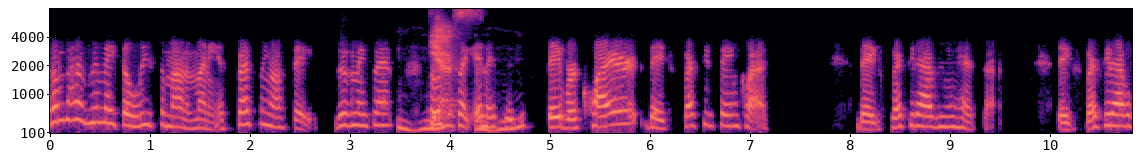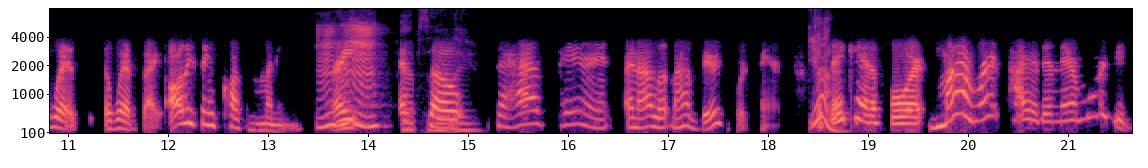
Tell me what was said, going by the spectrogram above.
sometimes we make the least amount of money, especially on stage. Does it make sense? Mm-hmm. So yes. it's like, and mm-hmm. it's they require, they expect you to stay in class. They expect you to have a new headset. They expect you to have a web a website. All these things cost money, mm-hmm. right? And Absolutely. so to have parents, and I love, I have very supportive parents. Yeah. But they can't afford my rent's higher than their mortgage.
